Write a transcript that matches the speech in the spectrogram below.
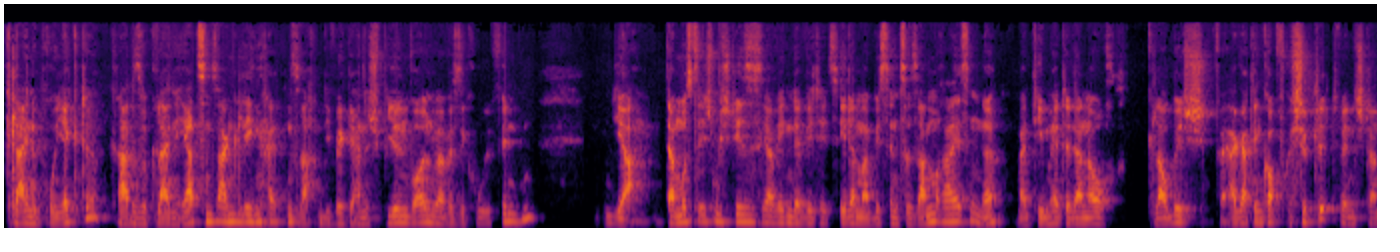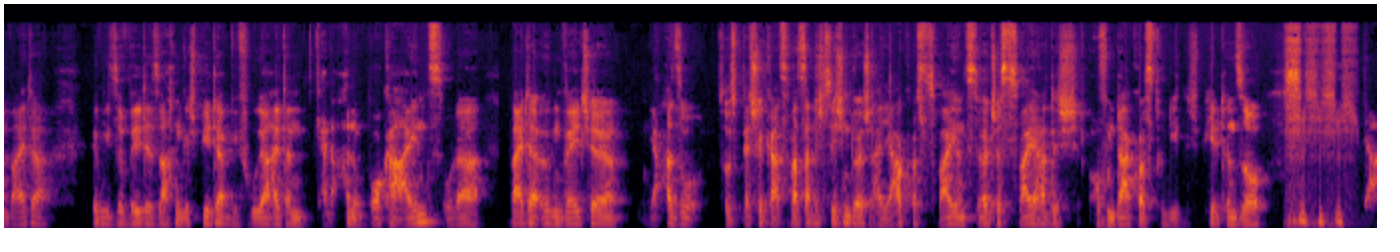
kleine Projekte, gerade so kleine Herzensangelegenheiten, Sachen, die wir gerne spielen wollen, weil wir sie cool finden. Ja, da musste ich mich dieses Jahr wegen der WTC da mal ein bisschen zusammenreißen. Ne? Mein Team hätte dann auch, glaube ich, verärgert den Kopf geschüttelt, wenn ich dann weiter irgendwie so wilde Sachen gespielt habe, wie früher halt dann, keine Ahnung, Borka 1 oder weiter irgendwelche, ja, so, so Special Cards. Was hatte ich zwischendurch? Ayakos 2 und Sturges 2 hatte ich auf dem Dark Horse Turnier gespielt und so. ja,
